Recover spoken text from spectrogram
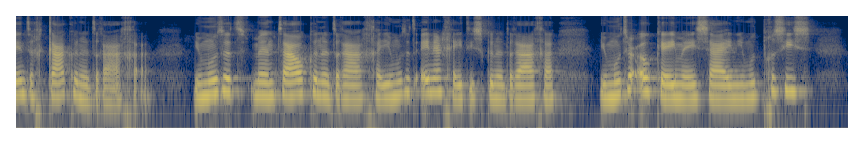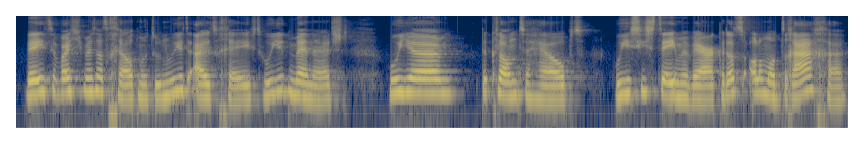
20k kunnen dragen. Je moet het mentaal kunnen dragen. Je moet het energetisch kunnen dragen. Je moet er oké mee zijn. Je moet precies weten wat je met dat geld moet doen, hoe je het uitgeeft, hoe je het managt, hoe je de klanten helpt, hoe je systemen werken. Dat is allemaal dragen.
